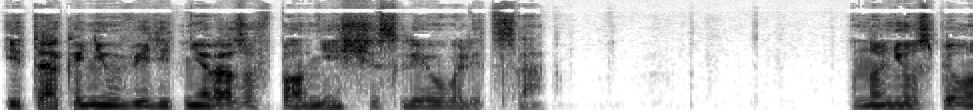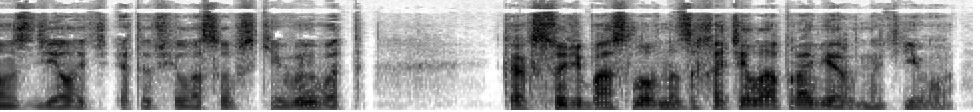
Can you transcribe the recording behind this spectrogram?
и так и не увидеть ни разу вполне счастливого лица». Но не успел он сделать этот философский вывод, как судьба словно захотела опровергнуть его —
